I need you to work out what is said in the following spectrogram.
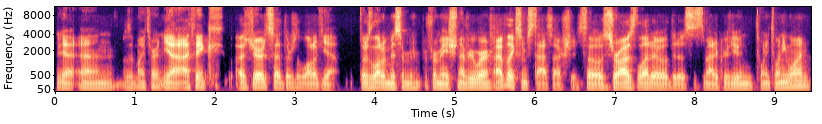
Yeah, and was it my turn? Yeah, I think as Jared said, there's a lot of yeah, there's a lot of misinformation everywhere. I have like some stats actually. So Suarez-Lledo did a systematic review in 2021.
